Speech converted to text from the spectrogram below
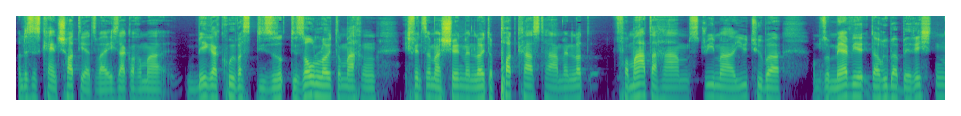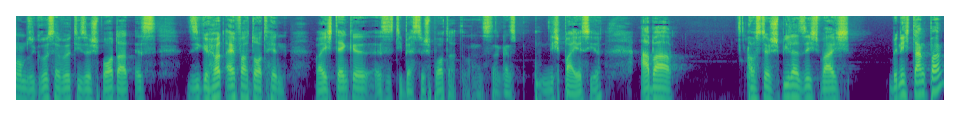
und das ist kein Shot jetzt, weil ich sage auch immer, mega cool, was die, die Zone-Leute machen. Ich finde es immer schön, wenn Leute Podcast haben, wenn Leute Formate haben, Streamer, YouTuber, umso mehr wir darüber berichten, umso größer wird diese Sportart. Es, sie gehört einfach dorthin, weil ich denke, es ist die beste Sportart. Das ist dann ganz nicht bias hier. Aber aus der Spielersicht war ich, bin ich dankbar,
